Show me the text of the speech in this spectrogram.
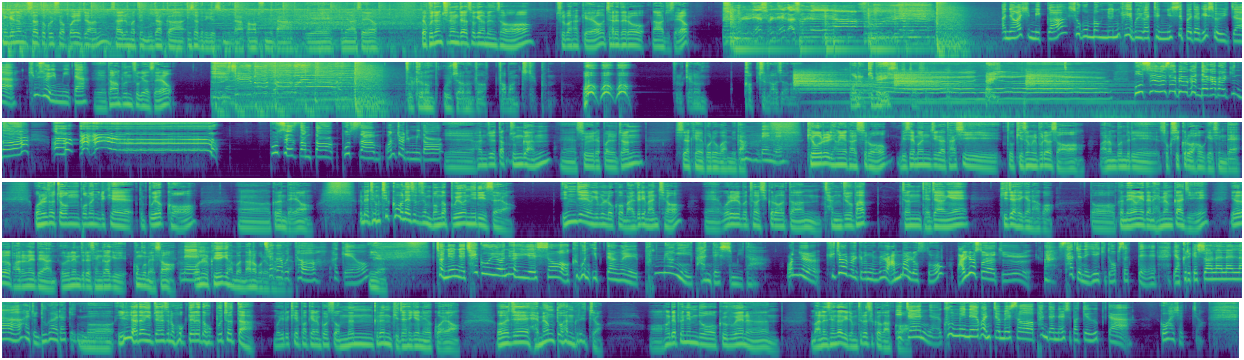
신개념 시사 토크쇼 뻘전 사회를 맡은 유 작가 인사드리겠습니다. 반갑습니다. 예, 안녕하세요. 자, 구전 출연자 소개하면서 출발할게요. 차례대로 나와주세요. 술래 술래가 술래야 안녕하십니까 소금 먹는 개불 같은 쌔바닥의 소유자 김술래입니다 예, 다음 분 소개하세요. 들깨는 울지 않는다 다만 짖을 뿐 오오오 들깨는 갑질을 하지 않아 보려 김에 보스의 새벽은 내가 밝힌다. 아, 아, 아! 보스의 쌈떡, 보쌈, 언절입니다. 예, 한 주의 딱 중간 예, 수요일의 뻘전 시작해 보려고 합니다. 음, 네네 겨울을 향해 갈수록 미세먼지가 다시 또 기승을 부려서 많은 분들이 속 시끄러워하고 계신데 오늘도 좀 보면 이렇게 좀 뿌옇고 어 그런데요. 근데 정치권에서도 좀 뭔가 뿌연 일이 있어요. 인재 영입을 놓고 말들이 많죠. 예, 월요일부터 시끄러웠던 찬주박 전 대장의 기자회견하고 또 그 내용에 대한 해명까지 여러 발언에 대한 의원님들의 생각이 궁금해서 네. 오늘 그 얘기 한번 나눠보려고 합니다. 제가부터 할게요 예. 저는 최고위원 회의에서 그분 입당을 분명히 반대했습니다 언니, 기자회견은 왜안 말렸어? 말렸어야지. 사전에 얘기도 없었대 야 그렇게 쏴랄랄라 할 줄 누가 알았겠니 뭐 일야당 입장에서는 혹대라도 혹 붙였다. 뭐 이렇게밖에는 볼 수 없는 그런 기자회견이었고요. 어제 해명 또한 그랬죠. 어, 황 대표님도 그 후에는 많은 생각이 좀 들었을 것 같고. 이젠 국민의 관점에서 판단할 수밖에 없다 고 하셨죠.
